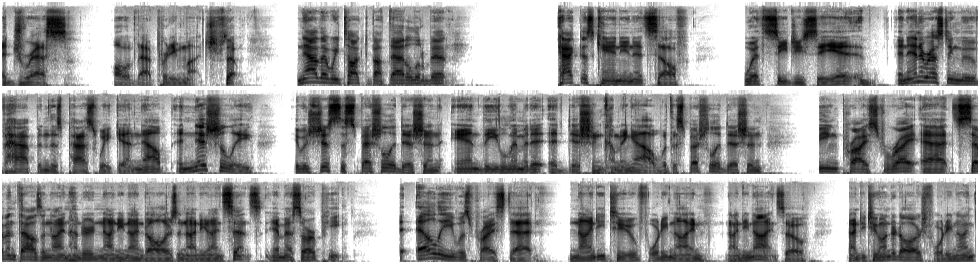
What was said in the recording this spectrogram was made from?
address all of that pretty much. So, now that we talked about that a little bit, Cactus Canyon itself with CGC, it, an interesting move happened this past weekend. Now, initially, it was just the special edition and the limited edition coming out, with the special edition being priced right at $7,999.99 MSRP. The LE was priced at $9249.99. So $9,200, 49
